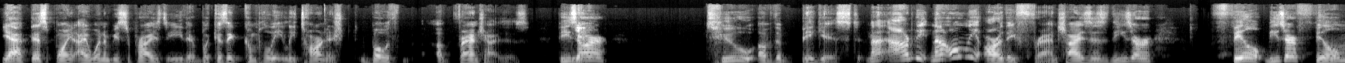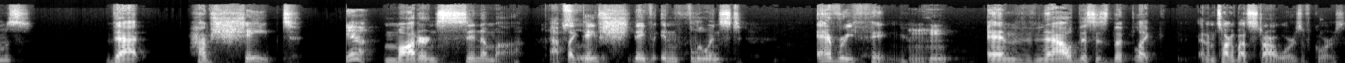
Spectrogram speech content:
yeah, at this point, I wouldn't be surprised either because it completely tarnished both uh, franchises. These Yeah. are two of the biggest. Not are they? Not only are they franchises, these are film. These are films that have shaped yeah modern cinema. Absolutely Like they've sh- they've influenced everything hmm and now this is the like and i'm talking about star wars of course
